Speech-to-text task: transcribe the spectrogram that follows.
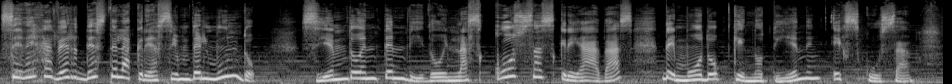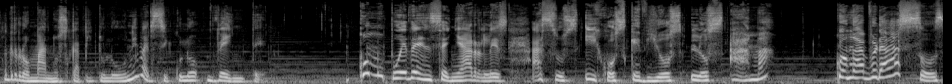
se deja ver desde la creación del mundo, siendo entendido en las cosas creadas, de modo que no tienen excusa. Romanos capítulo 1, versículo 20. ¿Cómo puede enseñarles a sus hijos que Dios los ama? Con abrazos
